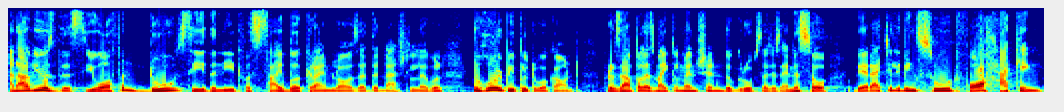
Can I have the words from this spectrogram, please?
And our view is this, you often do see the need for cyber crime laws at the national level to hold people to account. For example, as Michael mentioned, the groups such as NSO, they're actually being sued for hacking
